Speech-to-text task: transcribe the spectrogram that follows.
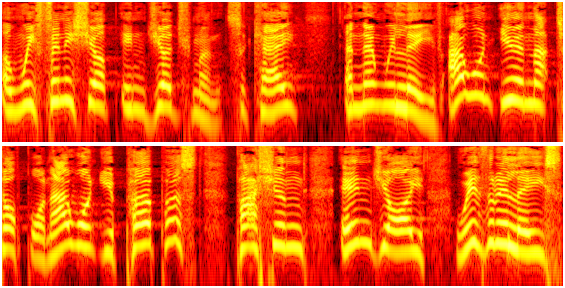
and we finish up in judgments, okay? and then we leave. I want you in that top one. I want you purposed, passionate, enjoy with release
